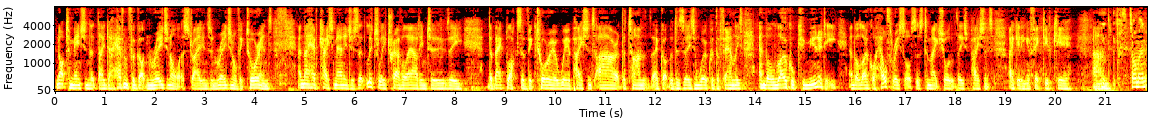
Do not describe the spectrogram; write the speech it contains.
Not to mention that they haven't forgotten regional Australians and regional Victorians, and they have case managers that literally travel out into the the back blocks of Victoria where patients are at the time that they've got the disease and work with the families and the local community and the local health resources to make sure that these patients are getting effective care. Um, Tom,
